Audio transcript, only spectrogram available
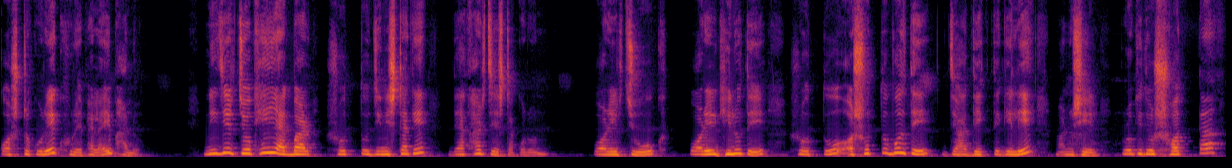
কষ্ট করে ঘুরে ফেলাই ভালো। নিজের চোখেই একবার সত্য জিনিসটাকে দেখার চেষ্টা করুন। পরের চোখ, পরের ঘিলুতে সত্য, অসত্য বলতে যা দেখতে গেলে মানুষের প্রকৃত সত্তা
